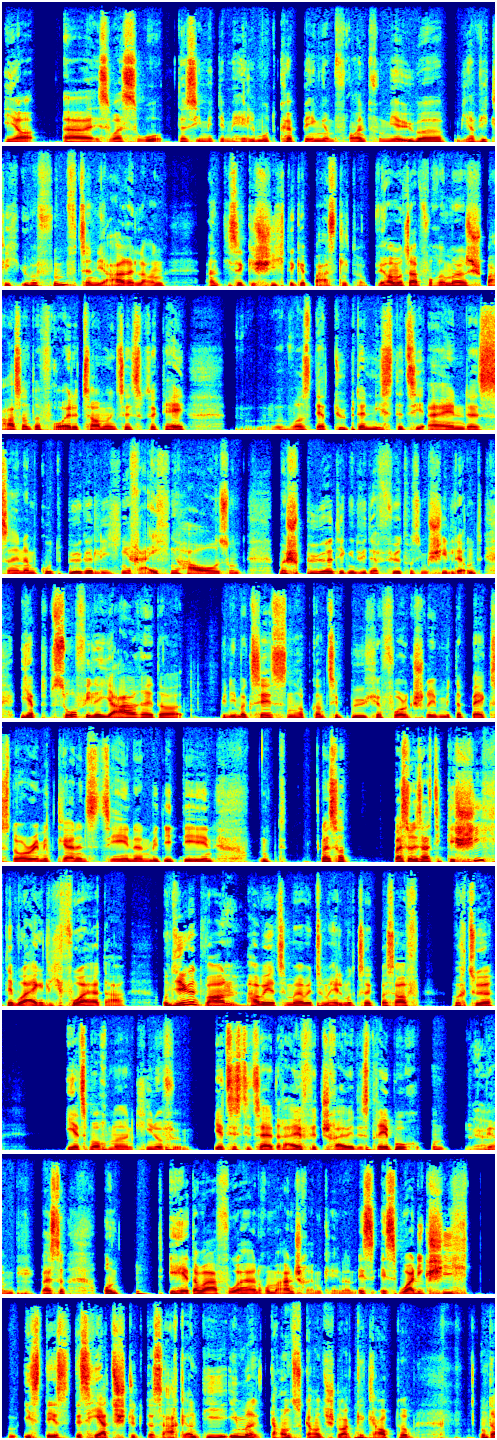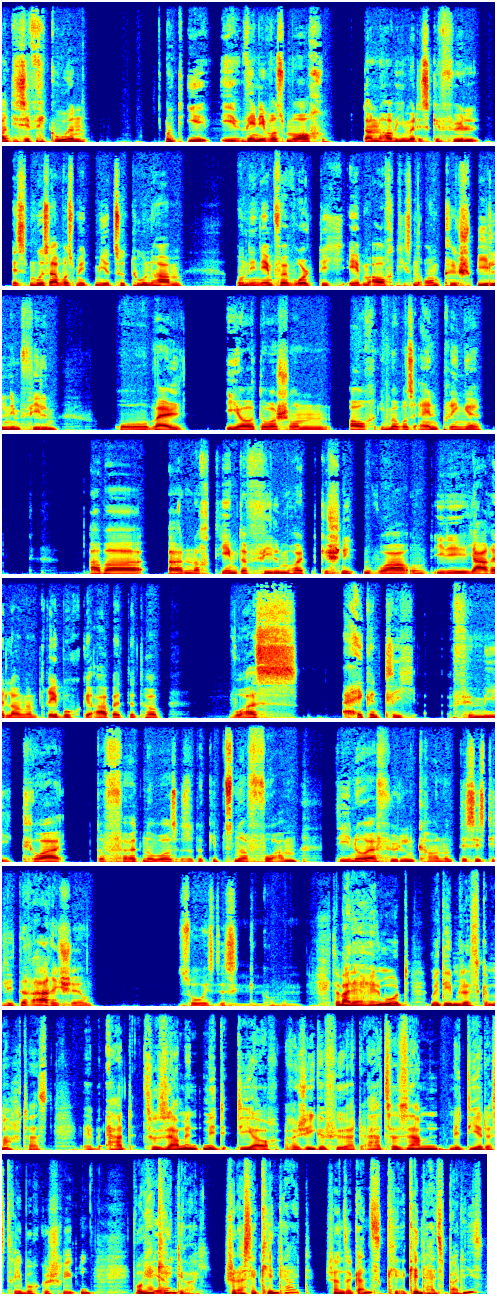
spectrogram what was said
Ja, äh, es war so, dass ich mit dem Helmut Köpping, einem Freund von mir, über, ja wirklich über 15 Jahre lang an dieser Geschichte gebastelt habe. Wir haben uns einfach immer aus Spaß und der Freude zusammengesetzt und gesagt, hey, was der Typ, der nistet sie ein, der ist in einem gut bürgerlichen, reichen Haus und man spürt irgendwie, der führt was im Schilde. Und ich habe so viele Jahre da bin immer gesessen, habe ganze Bücher vollgeschrieben mit der Backstory, mit kleinen Szenen, mit Ideen und es hat, weißt du, das heißt, die Geschichte war eigentlich vorher da. Und irgendwann mhm. habe ich jetzt mal zum Helmut gesagt, pass auf, hoch zu, jetzt machen wir einen Kinofilm. Jetzt ist die Zeit reif, jetzt schreibe ich das Drehbuch und ja. wir haben, weißt du, und ich hätte aber auch vorher einen Roman schreiben können. Es, es war die Geschichte, ist das, das Herzstück der Sache, an die ich immer ganz, ganz stark geglaubt habe und an diese Figuren. Und ich, ich, wenn ich was mache, dann habe ich immer das Gefühl, es muss auch was mit mir zu tun haben. Und in dem Fall wollte ich eben auch diesen Onkel spielen im Film, weil ich ja da schon auch immer was einbringe. Aber äh, nachdem der Film halt geschnitten war und ich jahrelang am Drehbuch gearbeitet habe, war es eigentlich für mich klar, da fehlt noch was. Also da gibt es noch eine Form, die ich noch erfüllen kann und das ist die literarische. Und so ist es gekommen. Sag mal, der Helmut, mit dem du das gemacht hast, äh, er hat zusammen mit dir auch Regie geführt, er hat zusammen mit dir das Drehbuch geschrieben. Woher ja. kennt ihr euch? Schon aus der Kindheit? Schon so ganz Kindheitsbuddies?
